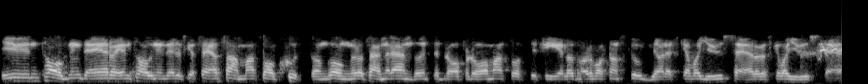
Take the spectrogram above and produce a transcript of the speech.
Det är ju en tagning där och en tagning där du ska säga samma sak 17 gånger och sen är det ändå inte bra för då har man stått i fel och då har det varit någon skugga och det ska vara ljus här och det ska vara ljus där.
